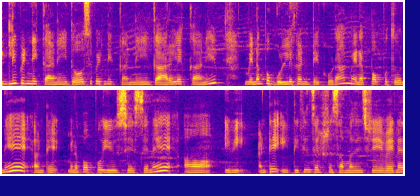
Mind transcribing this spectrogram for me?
ఇడ్లీ పిండికి కానీ దోశ పిండికి కానీ గారెలకు కానీ మినప గుళ్ళు కంటే కూడా మినపప్పుతోనే అంటే మినపప్పు యూజ్ చేస్తేనే ఇవి అంటే ఈ టిఫిన్ సెక్షన్ సంబంధించిన ఏవైనా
